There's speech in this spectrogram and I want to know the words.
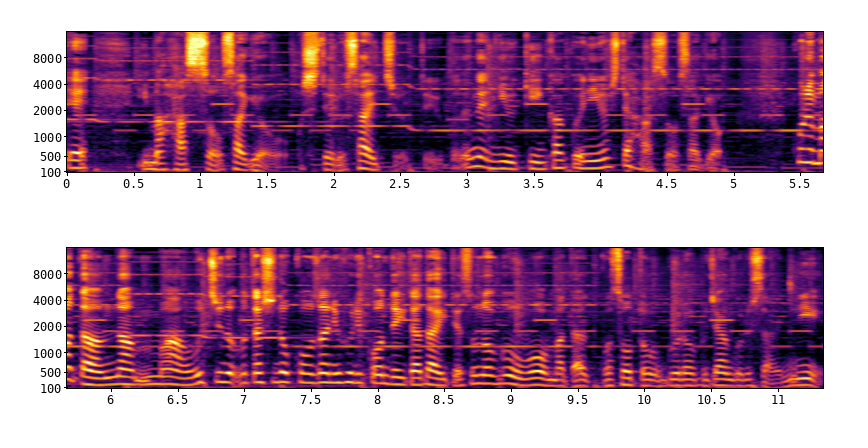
で今発送作業をしてる最中ということでね入金確認をして発送作業。これまたな、まあ、うちの私の口座に振り込んでいただいてその分をまたこう外グローブジャングルさんに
